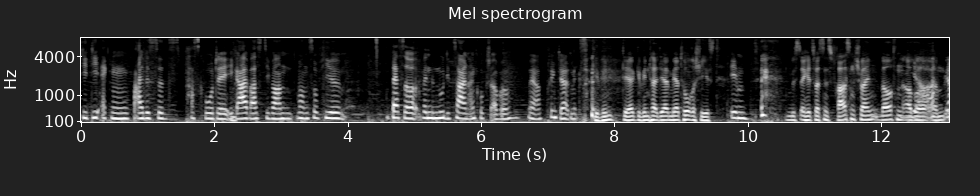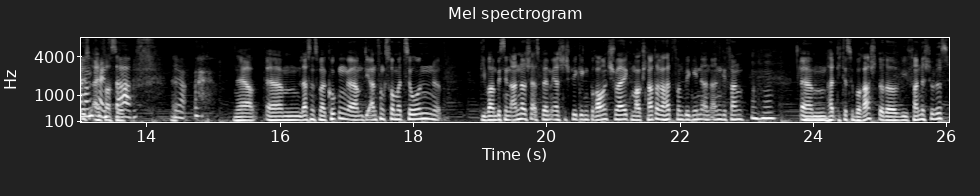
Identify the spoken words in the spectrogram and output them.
die, die Ecken, Ballbesitz, Passquote, egal was, die waren, waren so viel besser, wenn du nur die Zahlen anguckst, aber ja, bringt dir halt nichts. Gewinnt, der gewinnt halt, der mehr Tore schießt. Eben. Du müsst euch jetzt was ins Phrasenschwein werfen, aber ja, ähm, ist einfach so. Star. Ja. Naja, ähm, lass uns mal gucken. Ähm, die Anfangsformation, die war ein bisschen anders als beim ersten Spiel gegen Braunschweig. Marc Schnatterer hat von Beginn an angefangen. Mhm. Ähm, hat dich das überrascht oder wie fandest du das?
